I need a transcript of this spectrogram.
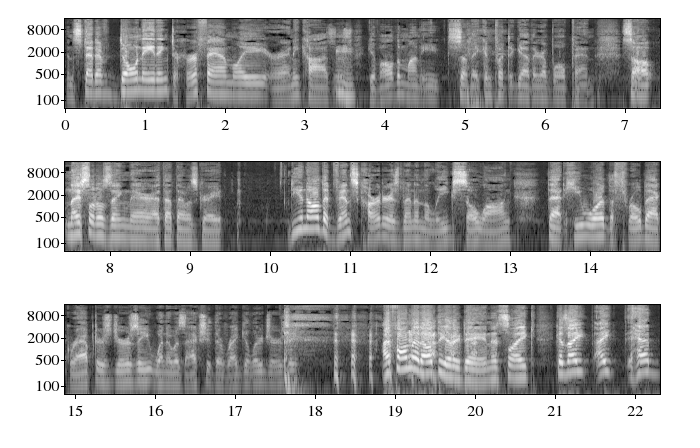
instead of donating to her family or any causes, mm-hmm. give all the money so they can put together a bullpen. So nice little zing there. I thought that was great. Do you know that Vince Carter has been in the league so long that he wore the throwback Raptors jersey when it was actually the regular jersey? I found that out the other day, and it's like because I I had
